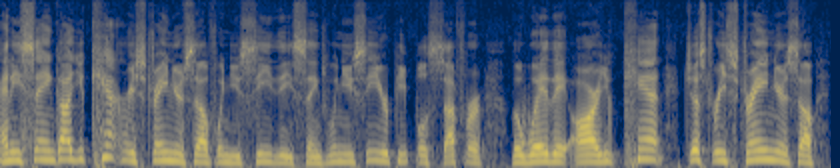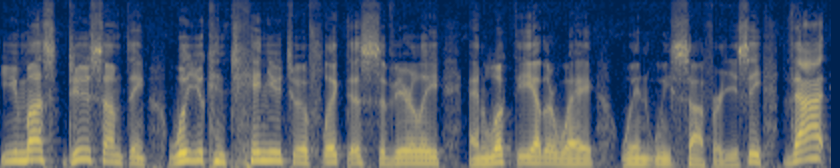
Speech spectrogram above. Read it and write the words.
and he's saying, God, you can't restrain yourself when you see these things. When you see your people suffer the way they are, you can't just restrain yourself. You must do something. Will you continue to afflict us severely and look the other way when we suffer? You see, that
